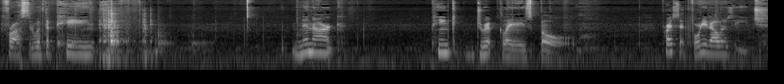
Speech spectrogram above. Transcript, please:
frosted with the pink, Ninark pink drip glaze bowl, priced at forty dollars each.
